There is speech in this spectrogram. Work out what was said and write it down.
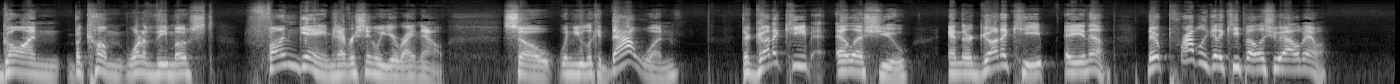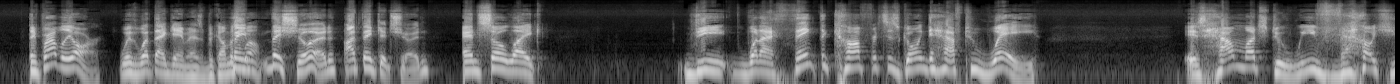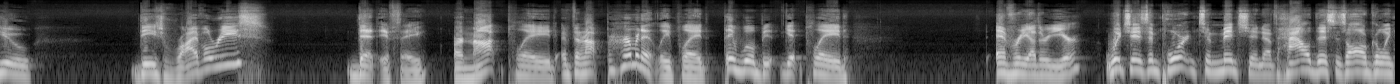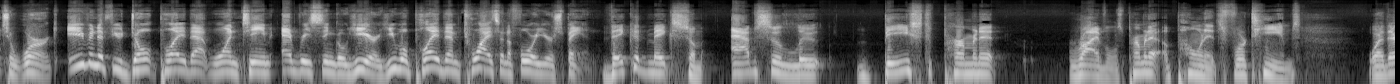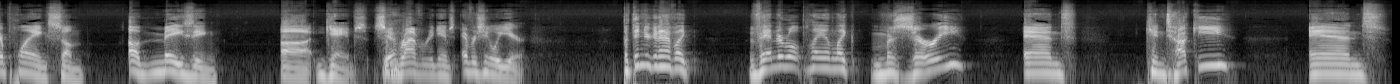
gone become one of the most fun games every single year right now. So when you look at that one, they're going to keep LSU and they're going to keep A&M. They're probably going to keep LSU Alabama. They probably are with what that game has become I as mean, well. They should. I think it should. And so like the what I think the conference is going to have to weigh is how much do we value these rivalries that if they are not played, if they're not permanently played, they will be, get played every other year. Which is important to mention of how this is all going to work. Even if you don't play that one team every single year, you will play them twice in a four year span. They could make some absolute beast permanent rivals, permanent opponents for teams where they're playing some amazing uh, games, some Yeah. rivalry games every single year. But then you're going to have like Vanderbilt playing like Missouri and Kentucky and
